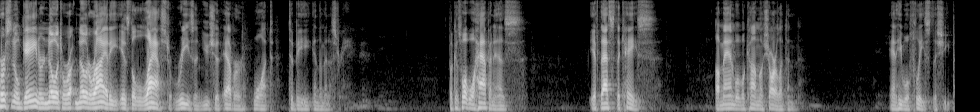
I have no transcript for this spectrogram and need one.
personal gain or notoriety is the last reason you should ever want to be in the ministry. Because what will happen is if that's the case, a man will become a charlatan and he will fleece the sheep.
